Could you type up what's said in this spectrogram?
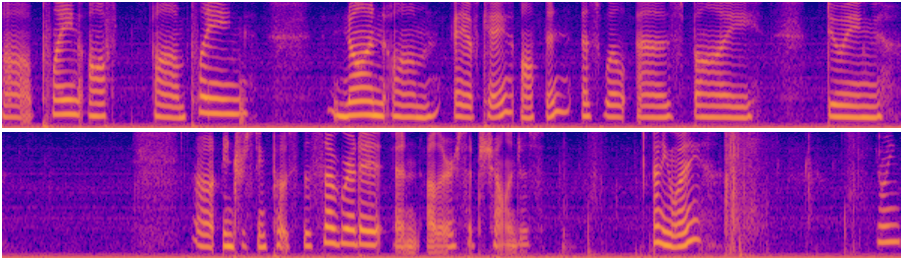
uh, playing off, um, playing non um, AFK often, as well as by doing uh, interesting posts to the subreddit and other such challenges. Anyway, yoink.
